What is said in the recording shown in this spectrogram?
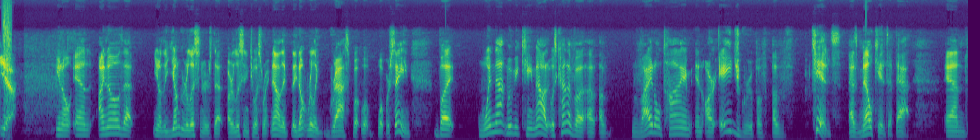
Yeah. You know, and I know that you know the younger listeners that are listening to us right now, they they don't really grasp what what, what we're saying, but when that movie came out, it was kind of a, a, a vital time in our age group of of kids, as male kids at that, and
